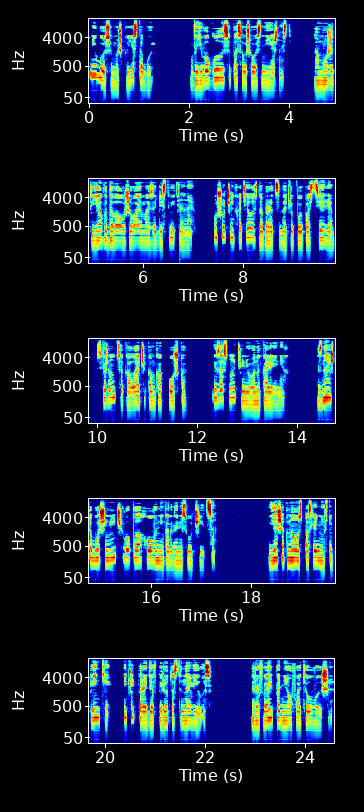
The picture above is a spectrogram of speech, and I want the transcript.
Не бойся, мышка, я с тобой. В его голосе послышалась нежность. А может, я выдавал желаемое за действительное? Уж очень хотелось добраться до теплой постели, свернуться калачиком, как кошка, и заснуть у него на коленях, зная, что больше ничего плохого никогда не случится. Я шагнула с последней ступеньки и, чуть пройдя вперед, остановилась. Рафаэль поднял факел выше.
